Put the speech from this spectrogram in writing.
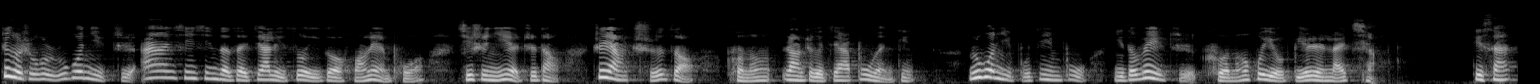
这个时候，如果你只安安心心的在家里做一个黄脸婆，其实你也知道，这样迟早。可能让这个家不稳定。如果你不进步，你的位置可能会有别人来抢。第三，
